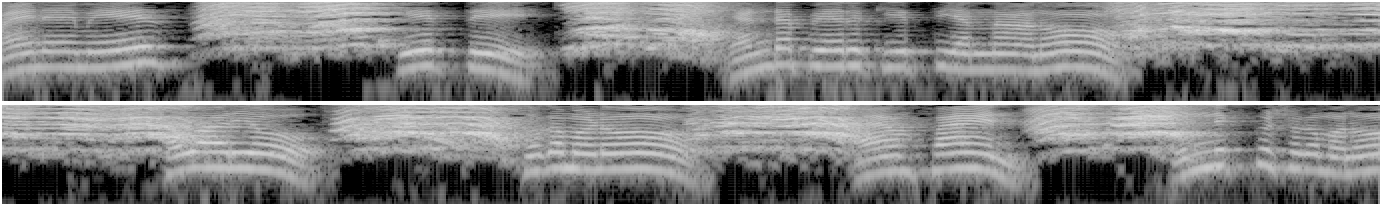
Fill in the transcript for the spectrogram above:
My name is Keerthi. ఎండ పేరు కీర్తి అన్నాను. హౌ ఆర్ యు సుగమను ఐఎమ్ ఫైన్ ఎన్నిక్కు సుగమను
